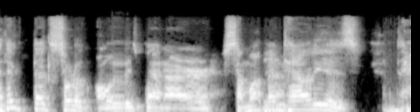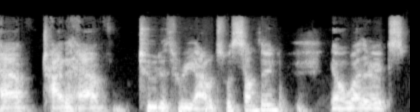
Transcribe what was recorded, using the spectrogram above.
I think that's sort of always been our somewhat Yeah. mentality is to have try to have two to three outs with something. You know, whether it's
